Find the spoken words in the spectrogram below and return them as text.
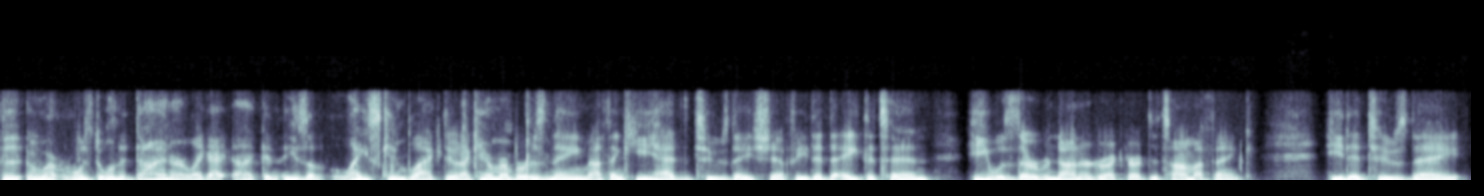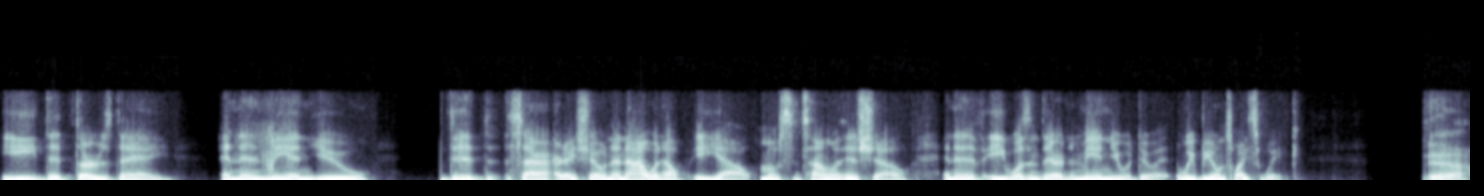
the whoever was doing the diner, like I, I can, he's a light skinned black dude. I can't remember his name. I think he had the Tuesday shift. He did the eight to ten. He was the urban diner director at the time. I think he did Tuesday. E did Thursday, and then me and you did the Saturday show, and then I would help E out most of the time with his show. And then if E wasn't there, then me and you would do it. We'd be on twice a week. Yeah.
